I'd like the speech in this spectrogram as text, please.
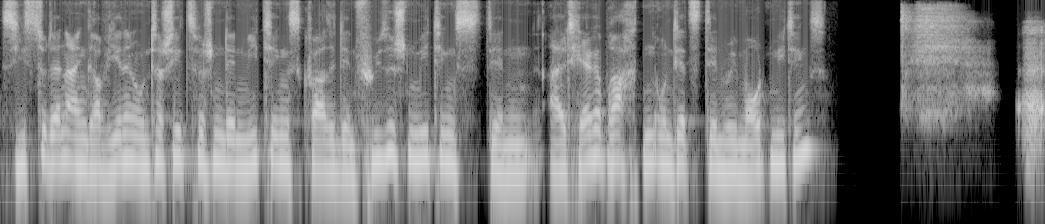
Siehst du denn einen gravierenden Unterschied zwischen den Meetings, quasi den physischen Meetings, den althergebrachten und jetzt den Remote-Meetings? Äh,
